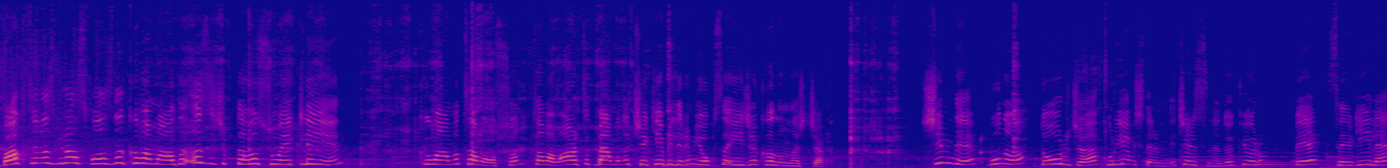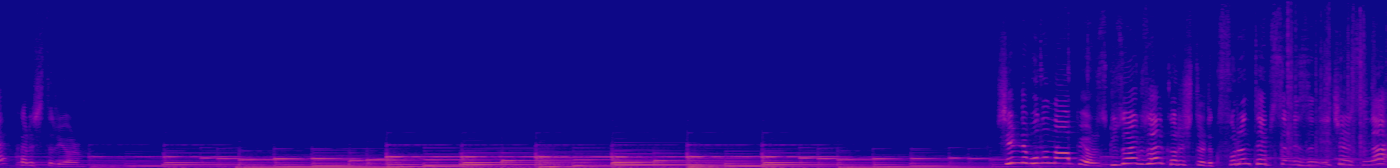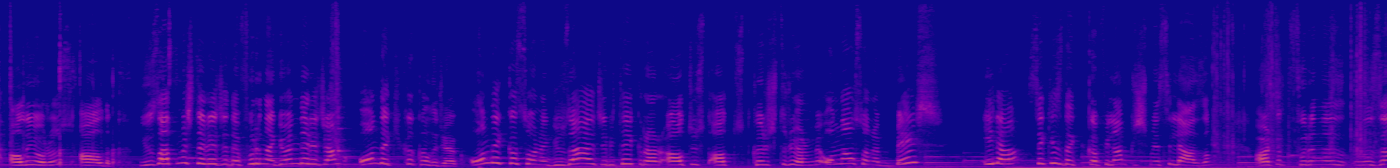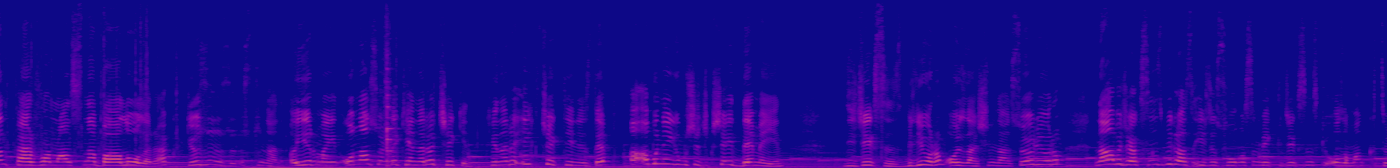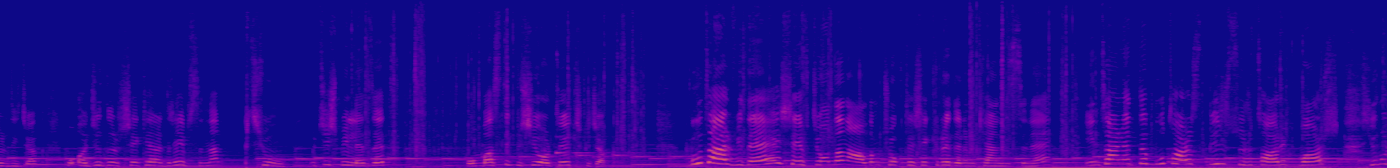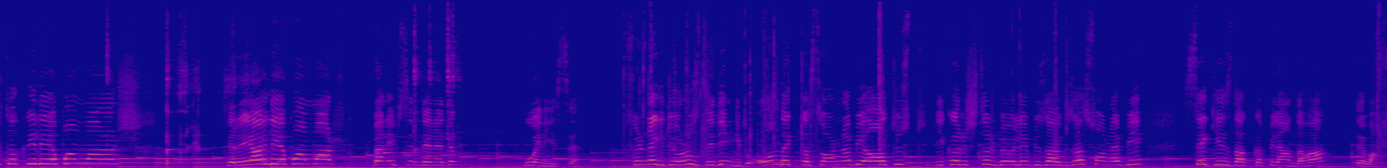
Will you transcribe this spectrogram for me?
Baktınız biraz fazla kıvam aldı. Azıcık daha su ekleyin. Kıvamı tam olsun. Tamam artık ben bunu çekebilirim yoksa iyice kalınlaşacak. Şimdi bunu doğruca kuru yemişlerimin içerisine döküyorum ve sevgiyle karıştırıyorum. Şimdi bunu ne yapıyoruz? Güzel güzel karıştırdık. Fırın tepsimizin içerisine alıyoruz. Aldık. 160 derecede fırına göndereceğim. 10 dakika kalacak. 10 dakika sonra güzelce bir tekrar alt üst alt üst karıştırıyorum ve ondan sonra 5 ila 8 dakika falan pişmesi lazım. Artık fırınınızın performansına bağlı olarak gözünüzün üstünden ayırmayın. Ondan sonra da kenara çekin. Kenara ilk çektiğinizde aa bu ne yumuşacık şey demeyin diyeceksiniz biliyorum. O yüzden şimdiden söylüyorum. Ne yapacaksınız? Biraz iyice soğumasını bekleyeceksiniz ki o zaman kıtırdayacak. Bu acıdır, şekerdir hepsinden piçum, müthiş bir lezzet, bombastik bir şey ortaya çıkacak. Bu tarifi de Şef John'dan aldım. Çok teşekkür ederim kendisine. İnternette bu tarz bir sürü tarif var. Yumurta akıyla yapan var. Tereyağıyla yapan var. Ben hepsini denedim. Bu en iyisi. Fırına gidiyoruz. Dediğim gibi 10 dakika sonra bir alt üst bir karıştır böyle güzel güzel. Sonra bir 8 dakika falan daha devam.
